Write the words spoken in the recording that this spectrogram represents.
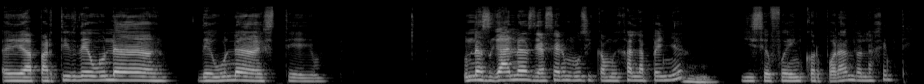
eh, a partir de una, de una, este, unas ganas de hacer música muy jalapeña y se fue incorporando la gente.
